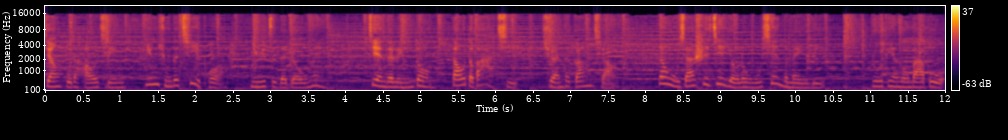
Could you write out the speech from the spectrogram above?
江湖的豪情，英雄的气魄，女子的柔媚，剑的灵动，刀的霸气，拳的刚强，让武侠世界有了无限的魅力，如《天龙八部》。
